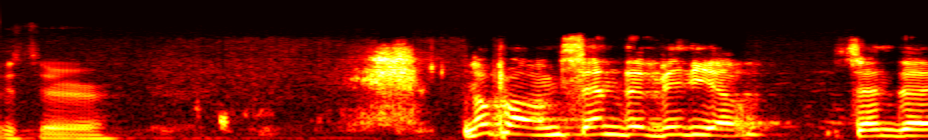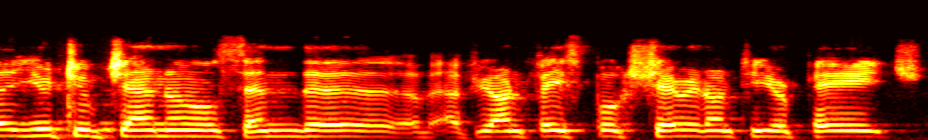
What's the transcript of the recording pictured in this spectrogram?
Is there… No problem, send the video, send the YouTube channel, send the… if you're on Facebook share it onto your page.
